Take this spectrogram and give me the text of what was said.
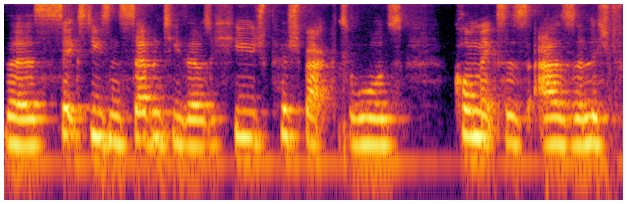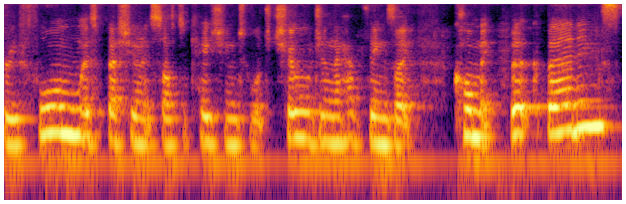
the 60s and 70s there was a huge pushback towards comics as, as a literary form especially when it started catering towards children. They had things like comic book burnings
